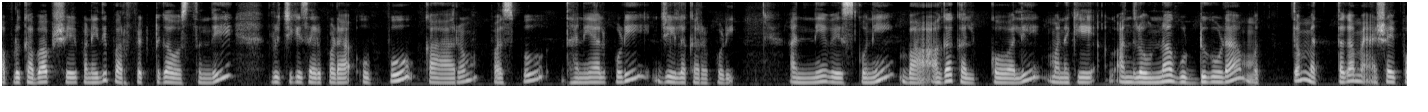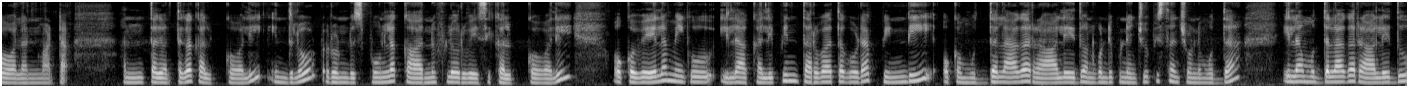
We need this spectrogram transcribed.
అప్పుడు కబాబ్ షేప్ అనేది పర్ఫెక్ట్గా వస్తుంది. రుచికి సరిపడా ఉప్పు కారం పసుపు ధనియాల పొడి జీలకర్ర పొడి అన్నీ వేసుకొని బాగా కలుపుకోవాలి. మనకి అందులో ఉన్న గుడ్డు కూడా మొత్తం మెత్తగా మ్యాష్ అయిపోవాలన్నమాట. అంత మెత్తగా కలుపుకోవాలి. ఇందులో రెండు స్పూన్ల కార్న్ ఫ్లోర్ వేసి కలుపుకోవాలి. ఒకవేళ మీకు ఇలా కలిపిన తర్వాత కూడా పిండి ఒక ముద్దలాగా రాలేదు అనుకుంటే ఇప్పుడు నేను చూపిస్తాను చూడండి ముద్ద. ఇలా ముద్దలాగా రాలేదు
